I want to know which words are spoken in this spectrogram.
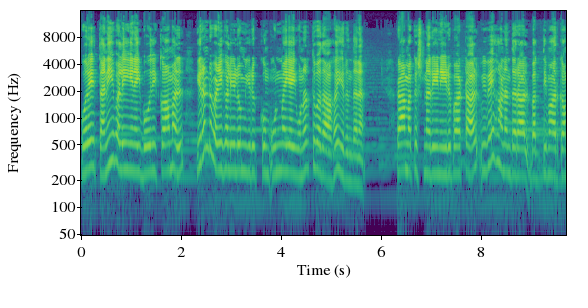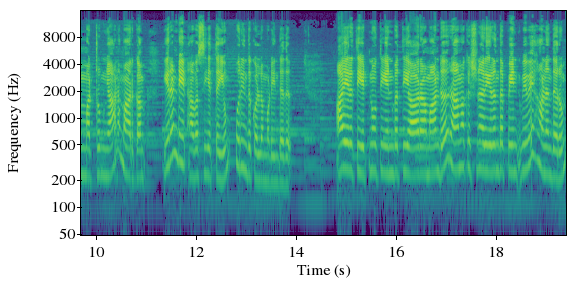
ஒரே தனி வழியினை போதிக்காமல் இரண்டு வழிகளிலும் இருக்கும் உண்மையை உணர்த்துவதாக இருந்தன. ராமகிருஷ்ணரின் ஈடுபாட்டால் விவேகானந்தரால் பக்தி மார்க்கம் மற்றும் ஞான மார்க்கம் இரண்டின் அவசியத்தையும் புரிந்து கொள்ள முடிந்தது. ஆயிரத்தி எட்நூத்தி எண்பத்தி ஆறாம் ஆண்டு ராமகிருஷ்ணர் இறந்த பின் விவேகானந்தரும்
